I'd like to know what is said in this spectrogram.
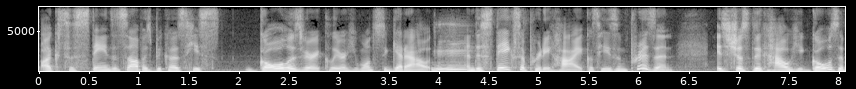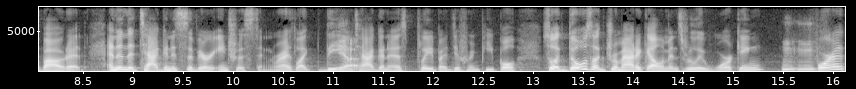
like sustains itself is because his goal is very clear. He wants to get out, and the stakes are pretty high because he's in prison. It's just the how he goes about it, and then the antagonists are very interesting, right? Like the Yeah. antagonist played by different people. So like those like dramatic elements really working for it,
